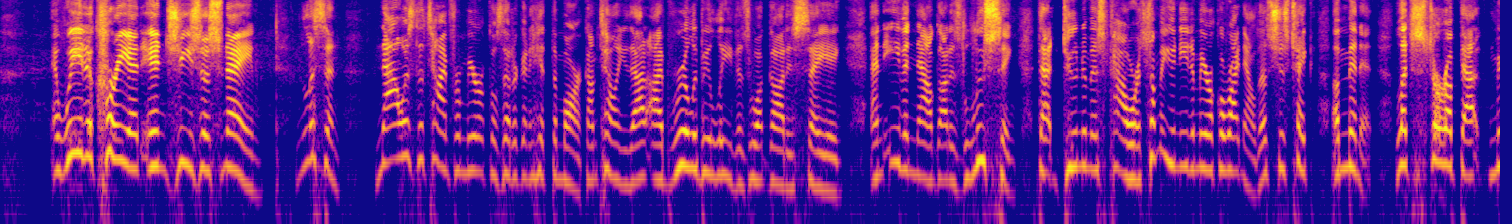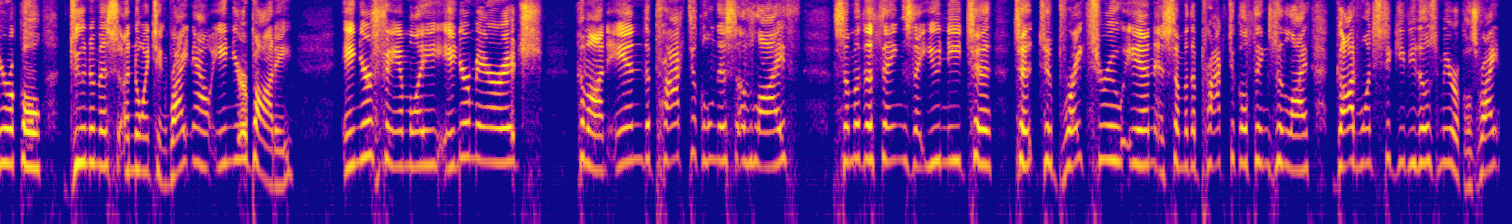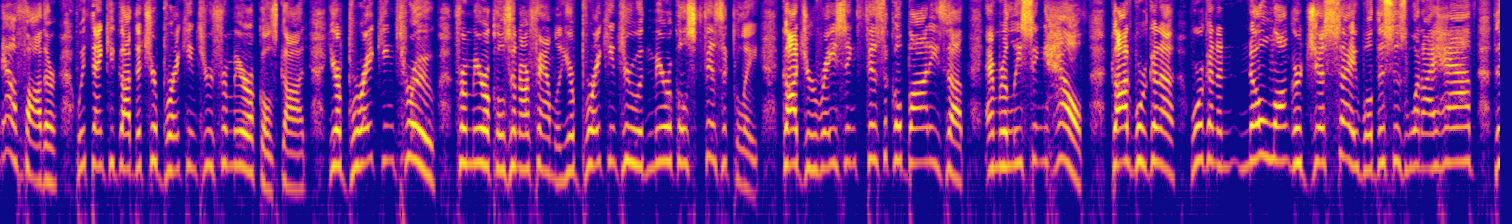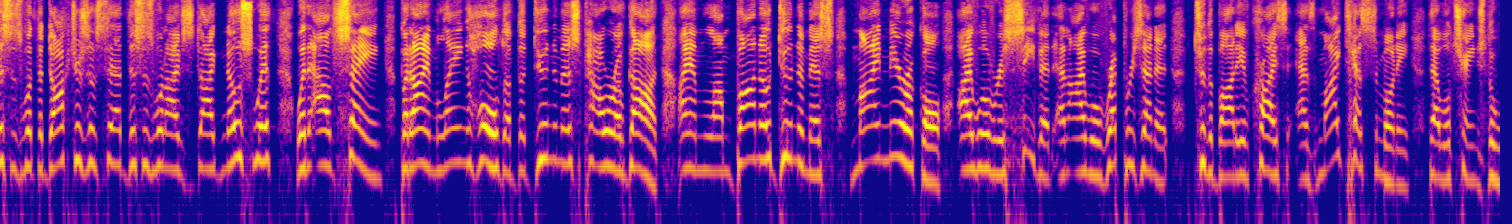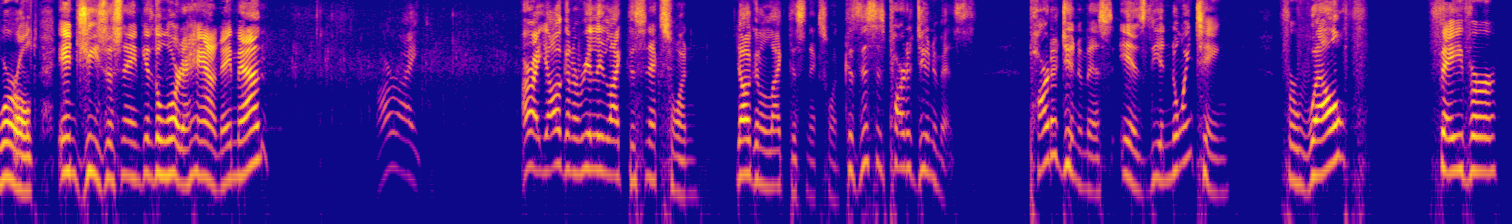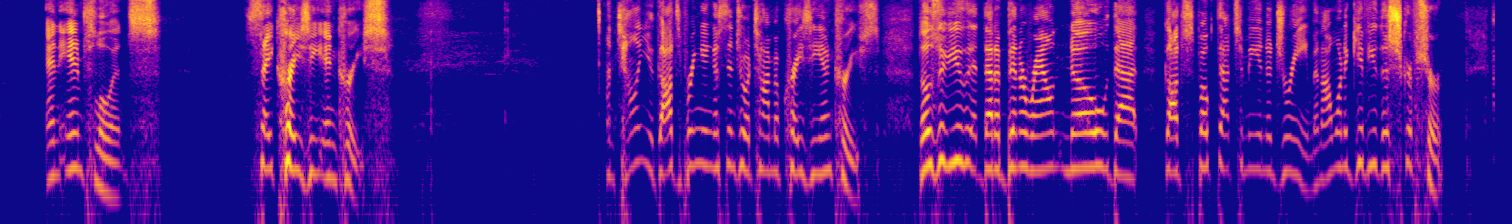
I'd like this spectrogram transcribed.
And we decree it in Jesus' name. Listen, now is the time for miracles that are going to hit the mark. I'm telling you that. I really believe is what God is saying. And even now, God is loosing that dunamis power. And some of you need a miracle right now. Let's just take a minute. Let's stir up that miracle dunamis anointing right now in your body, in your family, in your marriage. Come on, in the practicalness of life some of the things that you need to, to, to break through in and some of the practical things in life, God wants to give you those miracles. Right now, Father, we thank you, God, that you're breaking through for miracles, God. You're breaking through for miracles in our family. You're breaking through with miracles physically. God, you're raising physical bodies up and releasing health. God, we're gonna we're gonna no longer just say, well, this is what I have, this is what the doctors have said, this is what I've diagnosed with, without saying, but I am laying hold of the dunamis power of God. I am lambano dunamis my miracle, I will receive it and I will represent it to the body of Christ as my testimony that will change the world. In Jesus' name, give the Lord a hand. Amen. All right. All right, y'all going to really like this next one. Y'all going to like this next one because this is part of dunamis. Part of dunamis is the anointing for wealth, favor, and influence. Say crazy increase. I'm telling you, God's bringing us into a time of crazy increase. Those of you that have been around know that God spoke that to me in a dream. And I want to give you this scripture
